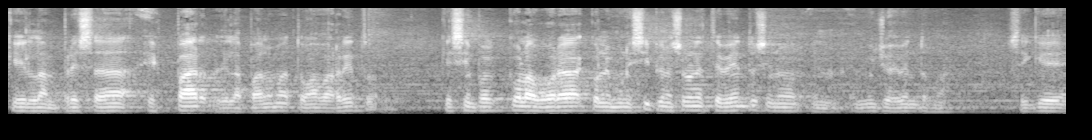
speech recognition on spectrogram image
que es la empresa SPAR de La Palma, Tomás Barreto, que siempre colabora con el municipio, no solo en este evento, sino en, muchos eventos más. Así que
